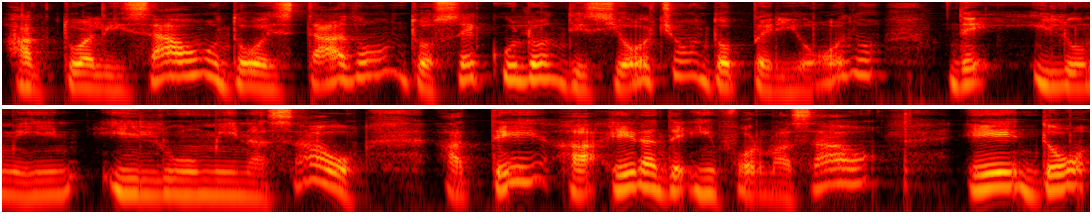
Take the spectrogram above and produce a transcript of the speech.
atualização do Estado do século XVIII do período de ilumin iluminação até a Era de Informação e do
